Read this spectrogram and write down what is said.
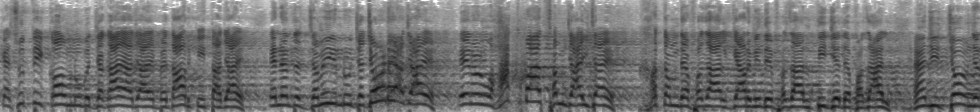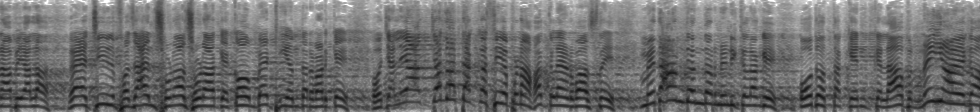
कि सुती कौम जगाया जाए, बेदार किया जाए इन्होंने जमीर जजोड़िया जाए इन्होंने हक बात समझाई जाए। खत्म दे फजायल ग्यारहवीं दे फजायल तीजे दे फजायल हैं जी, चौं जनाबे आला वह चीज़ फजायल सुना सुना के कौम बैठी अंदर वड़ के वो चलिया जो तक असं अपना हक लैन वास्ते मैदान के अंदर नहीं निकलेंगे उदों तक इनकलाब नहीं आएगा।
